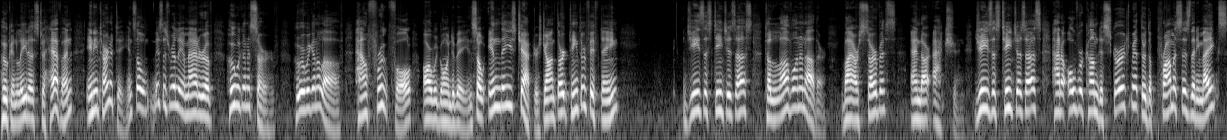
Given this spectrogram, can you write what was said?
who can lead us to heaven in eternity. And so this is really a matter of who we're going to serve, who are we going to love, how fruitful are we going to be. And so in these chapters, John 13 through 15, Jesus teaches us to love one another by our service and our action. Jesus teaches us how to overcome discouragement through the promises that He makes,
